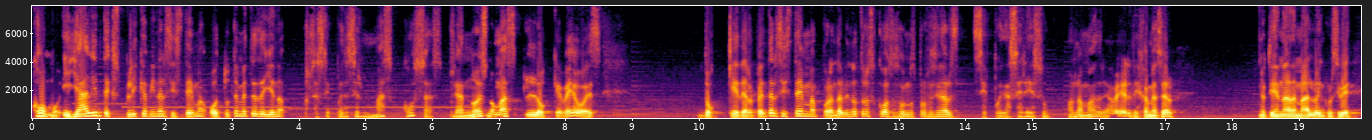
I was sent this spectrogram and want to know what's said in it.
¿cómo? Y ya alguien te explica bien el sistema o tú te metes de lleno, o sea, se puede hacer más cosas, o sea, no es nomás lo que veo, es lo que de repente el sistema, por andar viendo otras cosas, son los profesionales, se puede hacer eso, a la madre, a ver, déjame hacer. No tiene nada malo, inclusive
